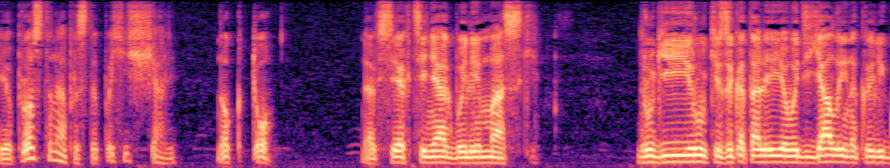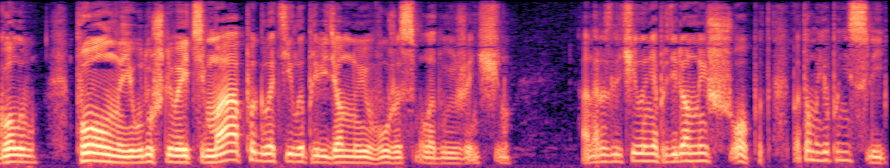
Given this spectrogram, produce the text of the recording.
Ее просто-напросто похищали. Но кто? На всех тенях были маски. Другие руки закатали ее в одеяло и накрыли голову. Полная и удушливая тьма поглотила приведенную в ужас молодую женщину. Она различила неопределенный шепот, потом ее понесли.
